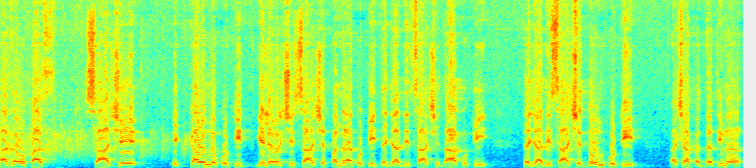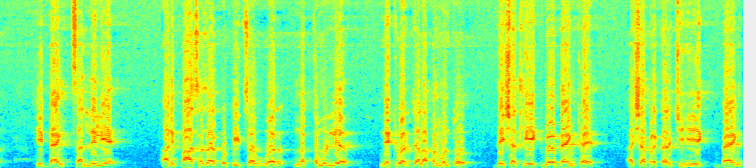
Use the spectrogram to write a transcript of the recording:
हा जवळपास सहाशे एक्कावन्न कोटीत गेल्या वर्षी सहाशे पंधरा कोटी त्याच्या आधी सहाशे दहा कोटी त्याच्या आधी सहाशे दोन कोटी अशा पद्धतीनं ही बँक चाललेली आहे. आणि पाच हजार कोटीचं वर नक्त मूल्य नेटवर्क ज्याला आपण म्हणतो देशातली एकमेव बँक आहे अशा प्रकारची ही एक बँक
